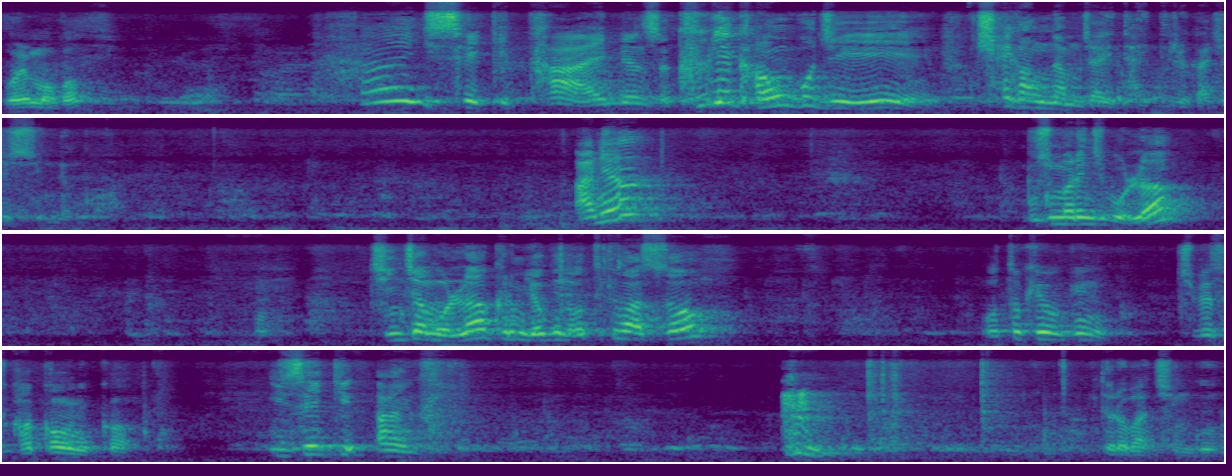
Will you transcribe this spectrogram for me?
뭘 먹어? 아이 이 새끼 다 알면서 그게 강호고지 최강 남자의 타이틀을 가질 수 있는 거 아니야? 무슨 말인지 몰라? 진짜 몰라? 그럼 여긴 어떻게 왔어? 어떻게 오긴 집에서 가까우니까. 이 새끼 아이고 들어봐 친구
